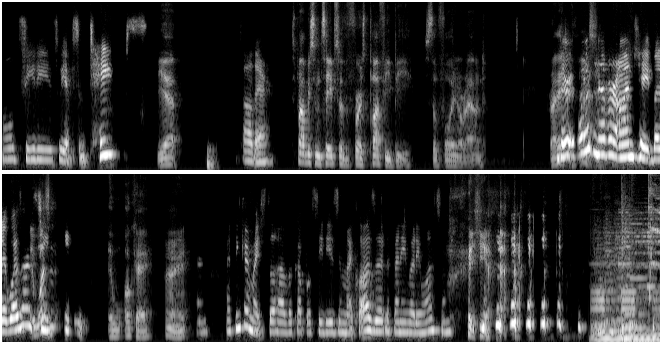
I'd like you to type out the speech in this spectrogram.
old CDs. We have some tapes. Yeah. It's all there. It's probably some tapes of the first Puff EP still floating around. Right? There, it was never on tape, but it was on it wasn't? It, okay. All right. I think I might still have a couple CDs in my closet if anybody wants them. yeah.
